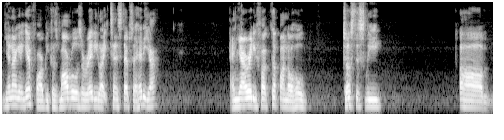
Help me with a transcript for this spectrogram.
you're not gonna get far because Marvel is already like ten steps ahead of y'all, and you already fucked up on the whole Justice League. Um,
